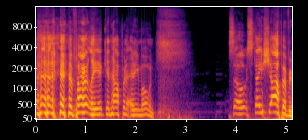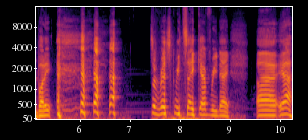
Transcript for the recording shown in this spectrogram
Apparently, it can happen at any moment. So stay sharp, everybody. it's a risk we take every day. Uh, yeah.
